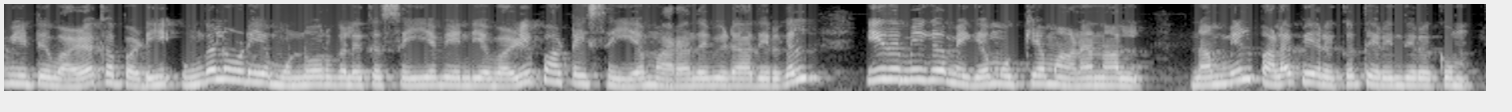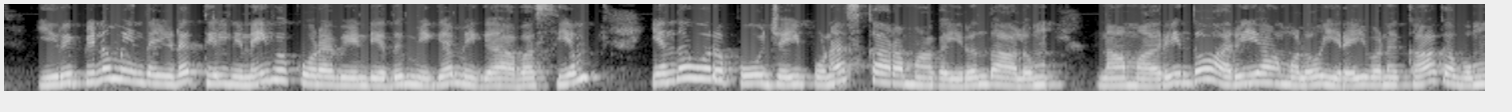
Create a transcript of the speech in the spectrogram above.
வீட்டு வழக்கப்படி உங்களுடைய முன்னோர்களுக்கு செய்ய வேண்டிய வழிபாட்டை செய்ய மறந்து விடாதீர்கள் இது மிக மிக முக்கியமான நாள். நம்மில் பல பேருக்கு தெரிந்திருக்கும். இருப்பினும் இந்த இடத்தில் நினைவு கூற வேண்டியது மிக மிக அவசியம். எந்த ஒரு பூஜை புனஸ்காரமாக இருந்தாலும் நாம் அறிந்தோ அறியாமலோ இறைவனுக்காகவும்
